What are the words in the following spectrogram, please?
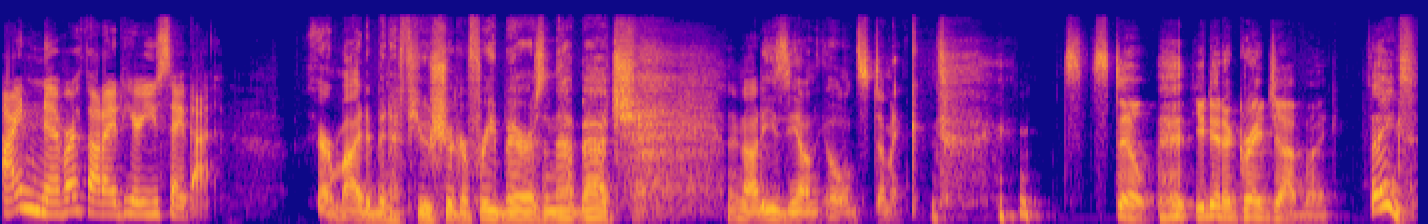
I never thought I'd hear you say that. There might have been a few sugar-free bears in that batch. They're not easy on the old stomach. Still, you did a great job, Mike. Thanks.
